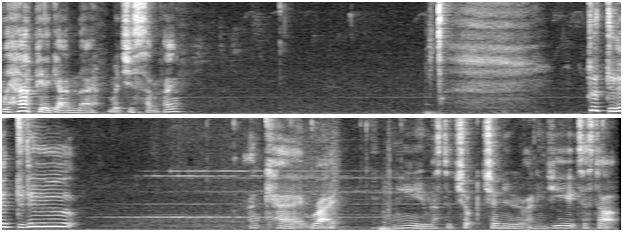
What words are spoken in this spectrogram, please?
we're happy again now, which is something. Do, do, do, okay, right. You, Mr. Chu-Ko-Nu, I need you to start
